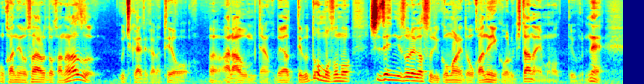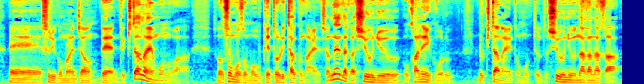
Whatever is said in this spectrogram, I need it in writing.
お金を触ると必ず家帰ってから手を洗うみたいなことやってると、もうその自然にそれが刷り込まれてお金イコール汚いものっていうふうにね、えー、刷り込まれちゃうんで、で、汚いものはそそもそも受け取りたくないですよね。だから収入、お金イコール汚いと思ってると収入なかなか、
